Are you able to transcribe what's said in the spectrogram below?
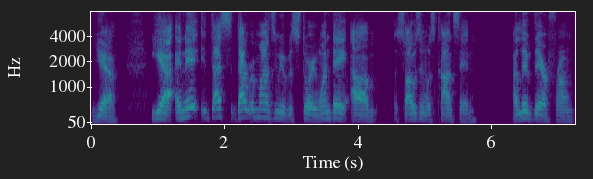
yeah yeah and it that's that reminds me of a story one day um so i was in wisconsin I lived there from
